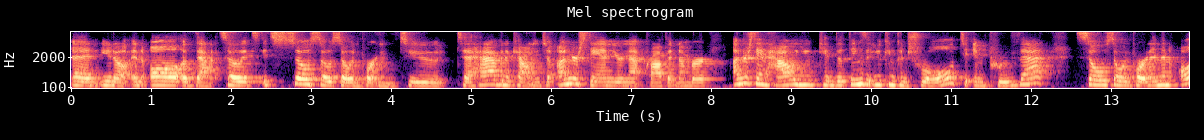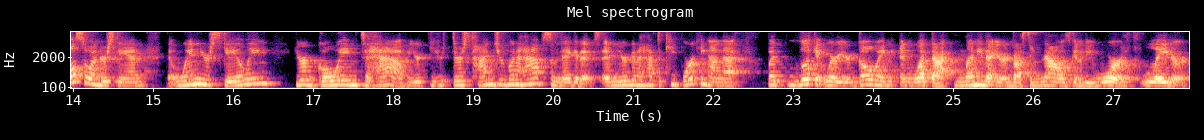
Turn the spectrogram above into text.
And you know, and all of that. So it's it's so so so important to to have an accountant to understand your net profit number, understand how you can the things that you can control to improve that. So so important. And then also understand that when you're scaling, you're going to have you're, you're, there's times you're going to have some negatives and you're going to have to keep working on that but look at where you're going and what that money that you're investing now is going to be worth later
